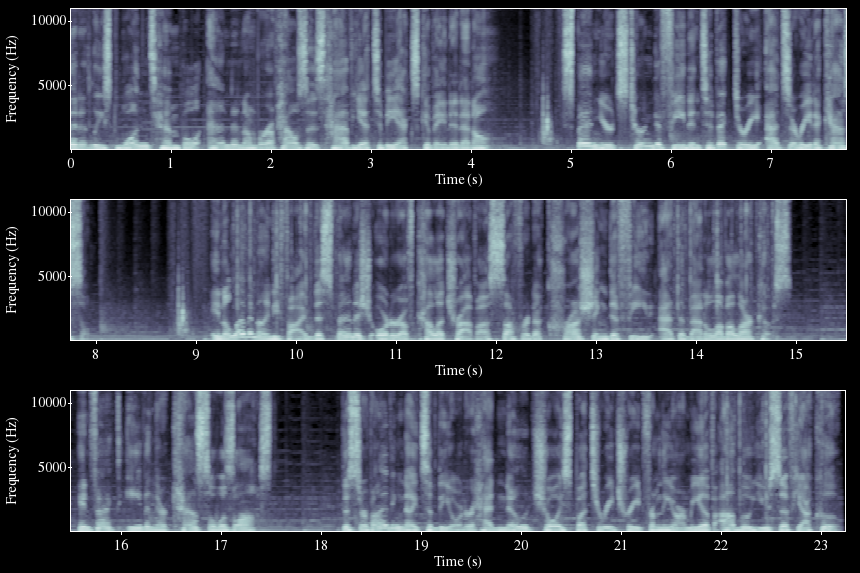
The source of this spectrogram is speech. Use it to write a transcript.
that at least one temple and a number of houses have yet to be excavated at all. Spaniards turned defeat into victory at Zorita Castle. In 1195, the Spanish Order of Calatrava suffered a crushing defeat at the Battle of Alarcos. In fact, even their castle was lost. The surviving knights of the order had no choice but to retreat from the army of Abu Yusuf Yaqub.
